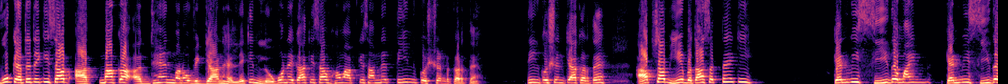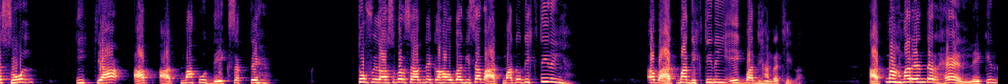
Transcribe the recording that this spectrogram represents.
वो कहते थे कि साहब, आत्मा का अध्ययन मनोविज्ञान है, लेकिन लोगों ने कहा कि साहब, हम आपके सामने तीन क्वेश्चन करते हैं। तीन क्वेश्चन क्या करते हैं? आप साहब ये बता सकते हैं कि can we see the mind can we see the soul कि क्या आप आत्मा को देख सकते हैं? तो फिलोसोफर साहब ने कहा होगा कि साहब, आत्मा तो दिखती नहीं है। अब आत्मा दिखती नहीं, एक बात ध्यान रखिएगा। आत्मा हमारे अंदर है, लेकिन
